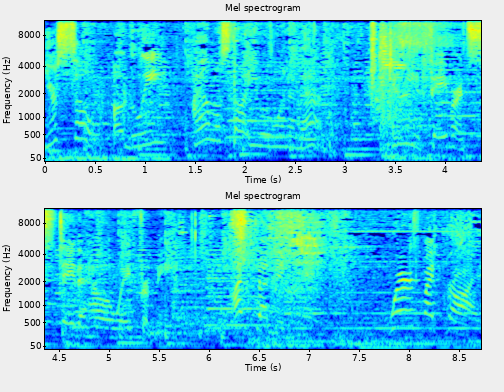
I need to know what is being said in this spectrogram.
You're so ugly. I almost thought you were one of them. Do me a favor and stay the hell away from me. I'm done with you. Where's my prize?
